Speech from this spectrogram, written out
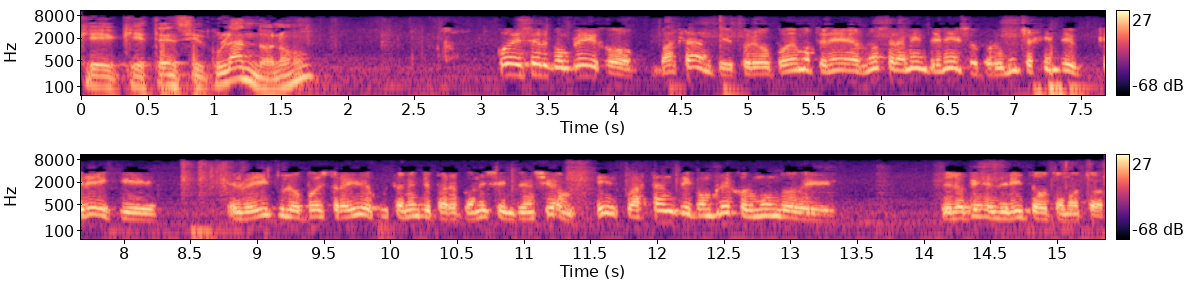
que, estén circulando, ¿no? Puede ser complejo, bastante, pero podemos tener, no solamente en eso, porque mucha gente cree que el vehículo puede ser traído justamente para con esa intención. Es bastante complejo el mundo de, lo que es el delito automotor.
